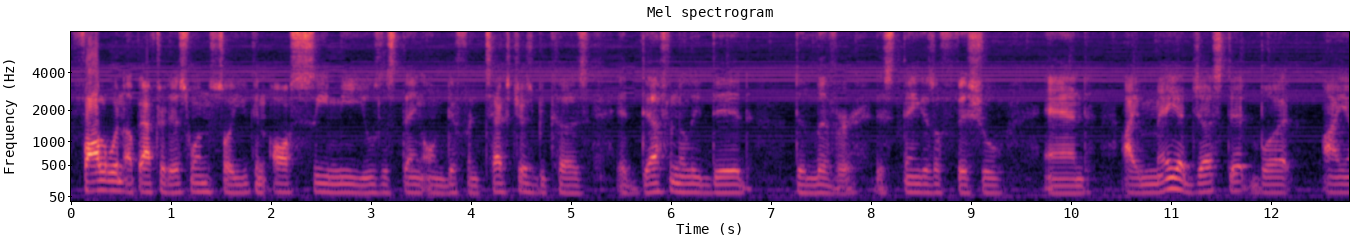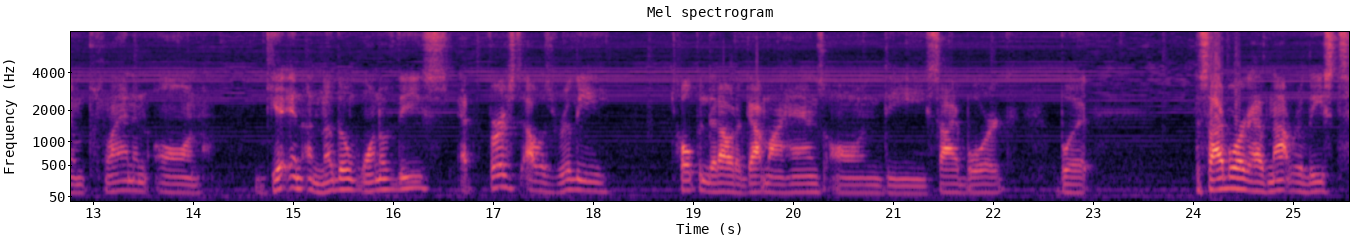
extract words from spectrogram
following up after this one so you can all see me use this thing on different textures because it definitely did deliver this thing is official and I may adjust it but I am planning on getting another one of these at first I was really hoping that I would have got my hands on the cyborg but the Cyborg has not released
